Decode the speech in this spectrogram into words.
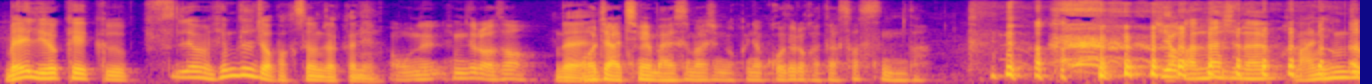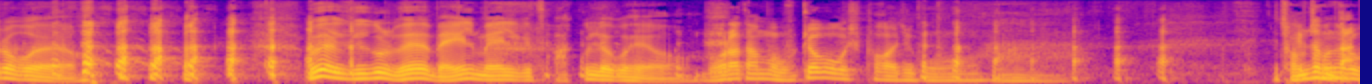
매일 이렇게 그 쓰려면 힘들죠, 박세훈 작가님. 오늘 힘들어서 네. 어제 아침에 말씀하신 거 그냥 그대로 갖다 썼습니다. 기억 안 나시나요? 많이 힘들어 보여요. 왜 이걸 왜 매일 매일 바꾸려고 해요? 뭐라도 한번 웃겨보고 싶어가지고. 아. 점점 나,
